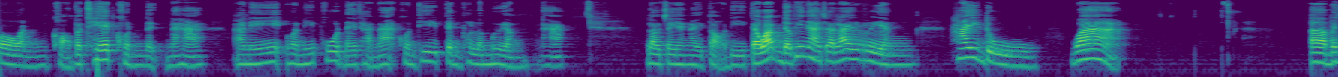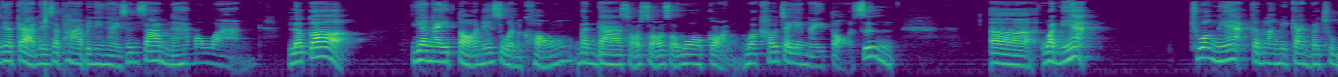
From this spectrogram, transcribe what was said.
กรของประเทศคนหนึ่งนะคะอันนี้วันนี้พูดในฐานะคนที่เป็นพลเมืองนะคะเราจะยังไงต่อดี แต่ว่าเดี๋ยวพี่นาจะไล่เรียงให้ดูว่าบรรยากาศในสภาเป็นยังไงสั้น ๆนะคะเมื่อวาน แล้วก็ยังไงต่อในส่วนของบรรดาสสสวก่อน ว่าเขาจะยังไงต่อซึ่งวันนี้ช่วงนี้กำลังมีการประชุม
